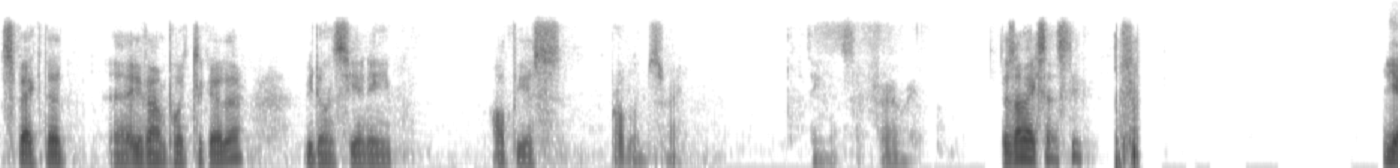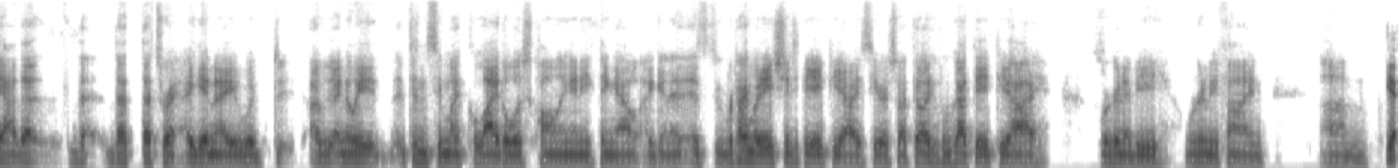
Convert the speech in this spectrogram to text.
spec that uh, Ivan put together, we don't see any obvious problems, right? I think that's a fair way. Does that make sense, Steve? Yeah, that that that that's right. Again, I would I, I know he, it didn't seem like Lidel was calling anything out. Again, it's, we're talking about HTTP APIs here, so I feel like if we've got the API, we're gonna be we're gonna be fine. Um, yeah.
